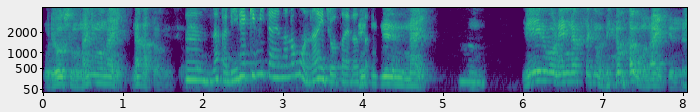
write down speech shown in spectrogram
もう領収も何もない、なかったわけですよ。うん。なんか履歴みたいなのもない状態だった。全然ない。ううん。んメールも連絡先も電話番号もないっていうんで、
